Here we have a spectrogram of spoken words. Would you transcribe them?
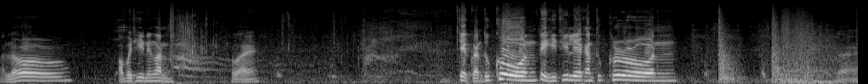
ฮัลโหล เอาไปทีนึงก่อนสวย เจ็บกันทุกคนติฮิตที่เรียกันทุกคนสวย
